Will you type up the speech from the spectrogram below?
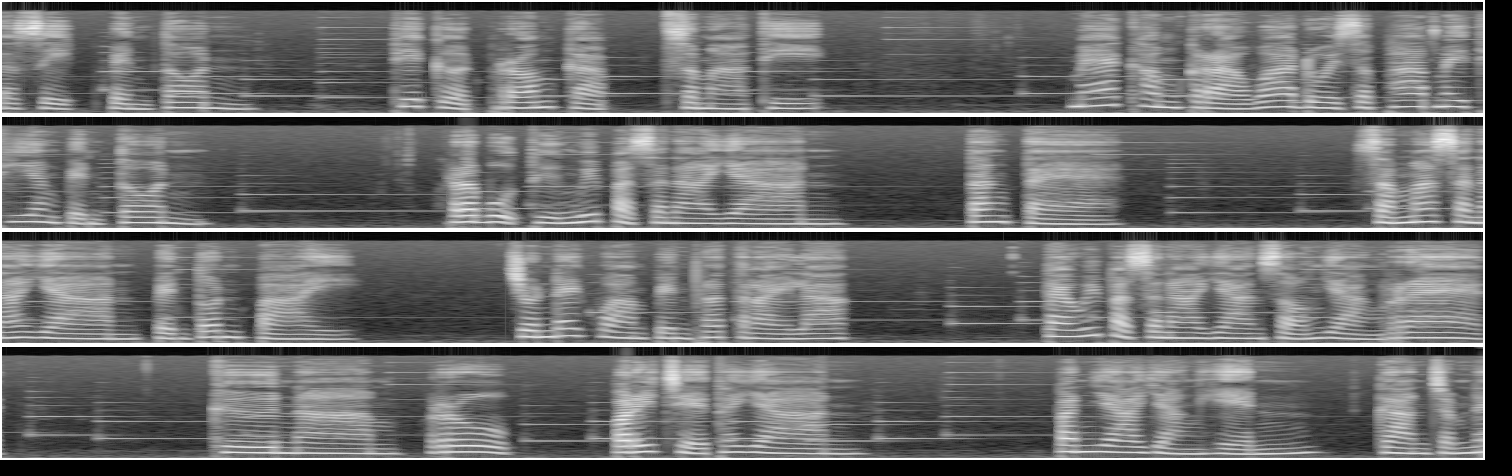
ตสิกเป็นต้น ที่เกิดพร้อมกับสมาธิ แม้คำกล่าวว่าโดยสภาพไม่เที่ยงเป็นต้น ระบุถึงวิปัสสนาญาณตั้งแต่สัมมาสนญาณเป็นต้นไป จนได้ความเป็นพระไตรลักษณ์ แต่วิปัสสนาญาณสองอย่างแรก คือนาม รูป ปริเฉทญาณปัญญาอย่างเห็นการจำแน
